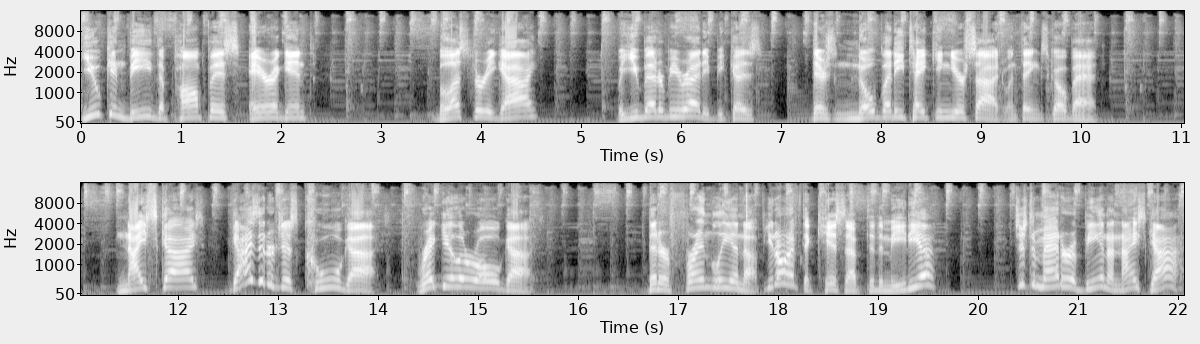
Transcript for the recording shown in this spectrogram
you can be the pompous, arrogant, blustery guy, but you better be ready because there's nobody taking your side when things go bad. Nice guys, guys that are just cool guys, regular old guys that are friendly enough. You don't have to kiss up to the media. Just a matter of being a nice guy.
